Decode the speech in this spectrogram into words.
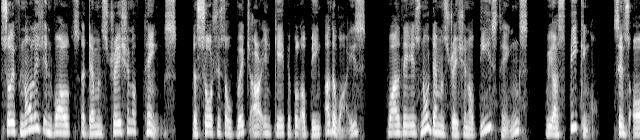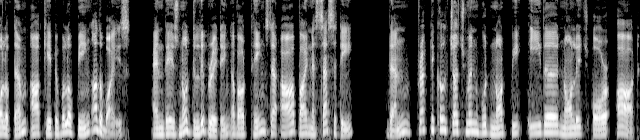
So if knowledge involves a demonstration of things, the sources of which are incapable of being otherwise, while there is no demonstration of these things we are speaking of, since all of them are capable of being otherwise, and there is no deliberating about things that are by necessity, then practical judgment would not be either knowledge or art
